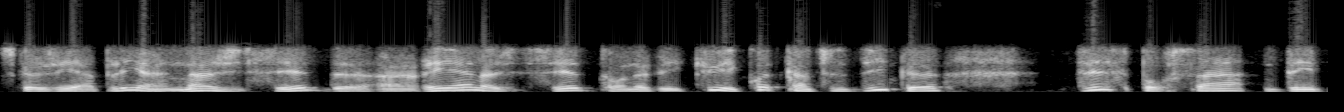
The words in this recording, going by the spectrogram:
ce que j'ai appelé un agicide, un réel agicide qu'on a vécu. Écoute, quand tu dis que 10% des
